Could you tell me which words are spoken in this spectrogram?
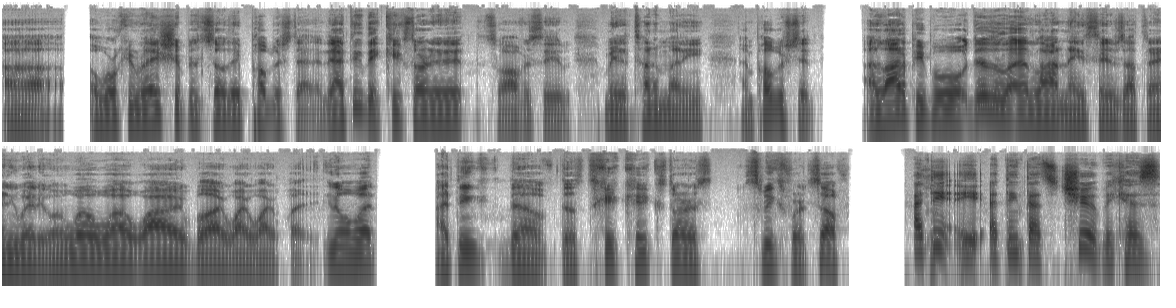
uh a working relationship and so they published that. And i think they kickstarted it so obviously it made a ton of money and published it. A lot of people there's a lot, a lot of naysayers out there anyway. They're going well why why why why why? Why you know what? I think the the kick, kickstarter speaks for itself. I think I think that's true because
